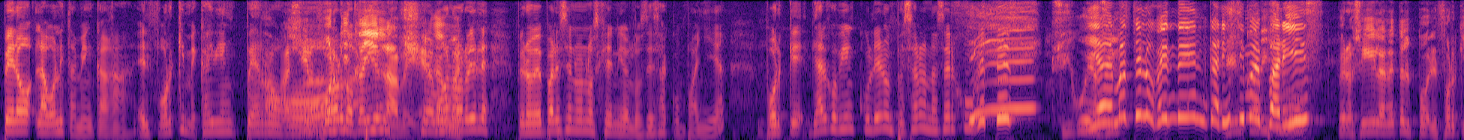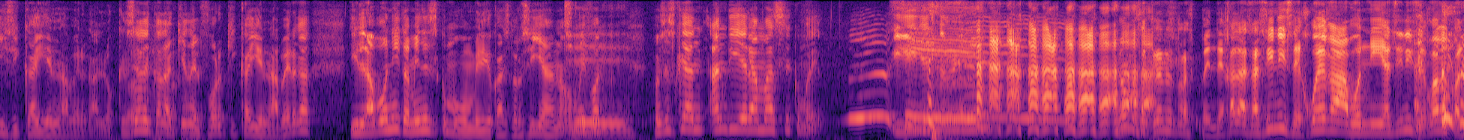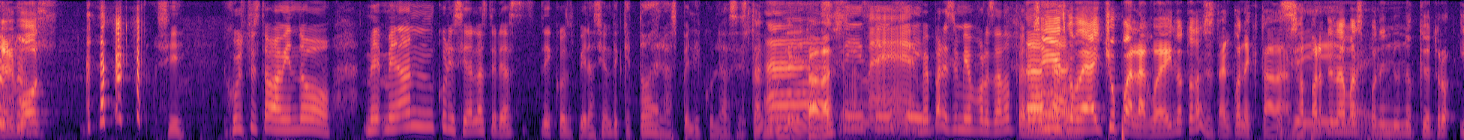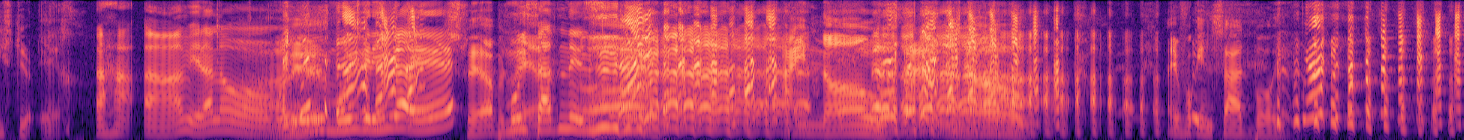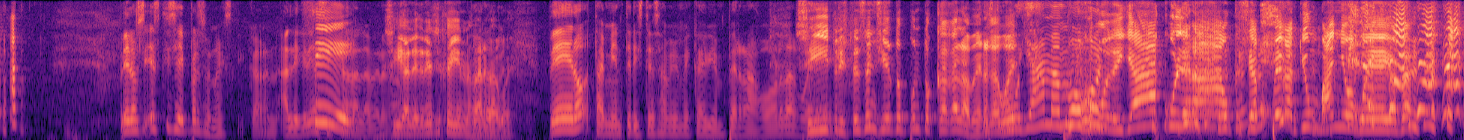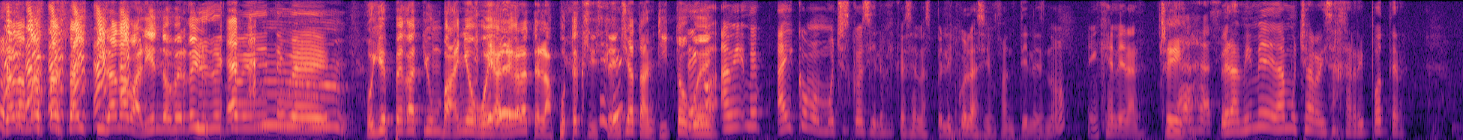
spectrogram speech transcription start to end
Pero la Bonnie también caga. El Forky me cae bien perro. Ah, sí, el gordo, Forky cae en la verga, güey. horrible. Pero me parecen unos genios los de esa compañía. Porque de algo bien culero empezaron a hacer juguetes. Sí, güey. y así- además te lo venden bien carísimo de carísimo. París. Pero sí, la neta, el, po- el Forky sí cae en la verga. Lo que sea de cada quien, el Forky cae en la verga. Y la Bonnie también es como medio castrocilla, ¿no? Muy Sí. fun. Pues es que An- Andy era más eh, como de... "Uh", Y Sí. ella- no vamos a creer nuestras pendejadas. Así ni se juega, Bonnie. Así ni se juega con el boss. Sí. Justo estaba viendo. Me, me dan curiosidad las teorías de conspiración de que todas las películas están conectadas. Sí, sí, Me- sí. Me parece bien forzado, pero. Sí, es como de, ay, chúpala, güey. No todas están conectadas. Sí, Aparte, nada más güey. ponen uno que otro easter egg. Ajá. Ah, míralo. A muy, ver. muy gringa, ¿eh? Sea, pues, muy vea. sadness. I know. I know. I'm fucking sad boy. Pero sí, es que sí hay personajes que cagan. Alegría sí, Sí. caga la verga. Sí, alegría sí cae en la verga, güey. Pero también tristeza a mí me cae bien perra gorda, güey. Sí, tristeza en cierto punto caga la verga, como, güey. ya, Porque Como mamón. de ya, culera, aunque sea, pégate un baño, güey. O sea, nada más estás ahí tirada valiendo, verga. Y... Exactamente, güey. Oye, pégate un baño, güey. Alégrate la puta existencia tantito, Tengo- güey. a mí me, hay como muchas cosas ilógicas en las películas infantiles, ¿no? En general. Sí. Ajá, sí. Pero a mí me da mucha risa Harry Potter.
